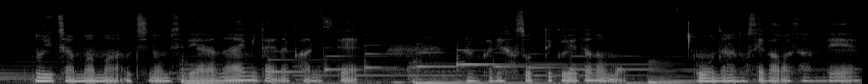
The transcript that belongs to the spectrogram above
「のりちゃんママうちのお店でやらない?」みたいな感じでなんかね誘ってくれたのもオーナーの瀬川さんで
